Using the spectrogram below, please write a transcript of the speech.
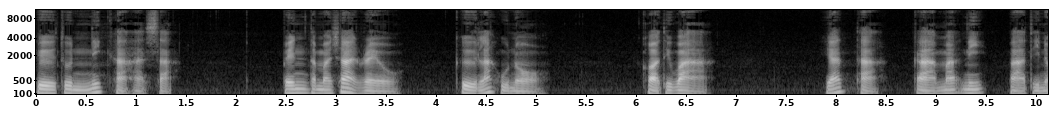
คือทุนนิขาหัสะ เป็นธรรมชาติเร็ว คือละหุโน ข้อที่ว่า ยัตถะกามะนิปาติโน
